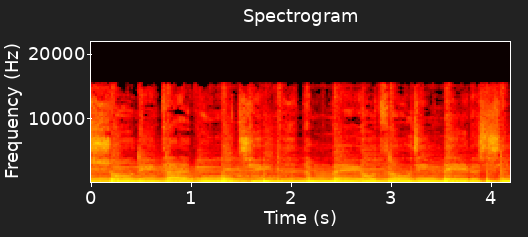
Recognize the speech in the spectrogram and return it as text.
说你太无情，他没有走进你的心。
